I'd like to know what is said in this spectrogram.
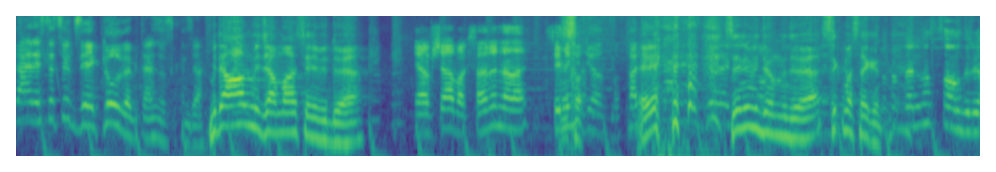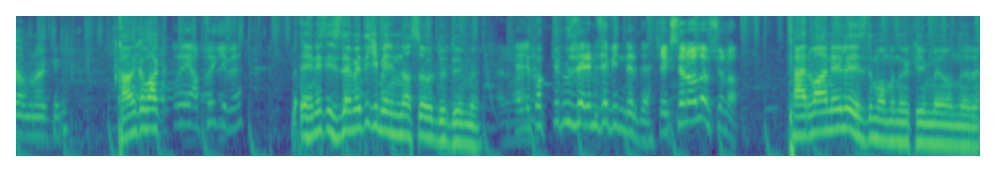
Bir tanesi de çok zevkli oluyor bir tanesi sıkınca. Bir daha almayacağım lan seni videoya. Yavşağa bak sana ne lan? Senin Sa- videon mu? Hadi. Senin videon mu diyor ya? Sıkma sakın. Ben nasıl saldırıyor amına koyayım? Kanka bak Bunu yaptığı gibi Enes izlemedi ki benim nasıl öldürdüğümü. helikopteri üzerimize bindirdi. Çeksene oğlum şunu. Pervaneyle ezdim amına koyayım ben onları.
